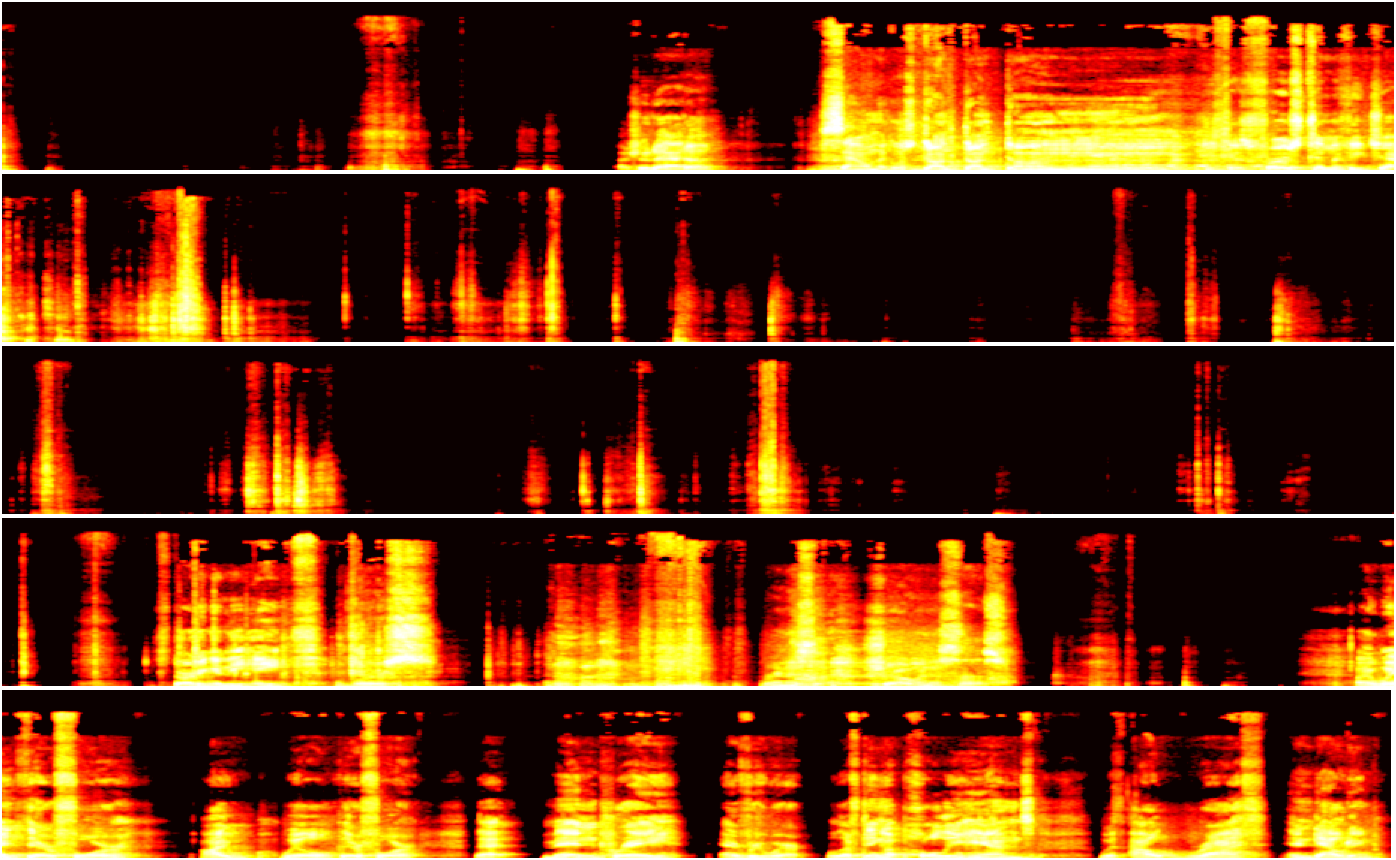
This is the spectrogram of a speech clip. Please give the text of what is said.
I should have had a sound that goes dun dun dun because First Timothy chapter 2. starting in the eighth verse, we're to show, and it says, I went therefore, I will therefore, that men pray everywhere, lifting up holy hands without wrath and doubting.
